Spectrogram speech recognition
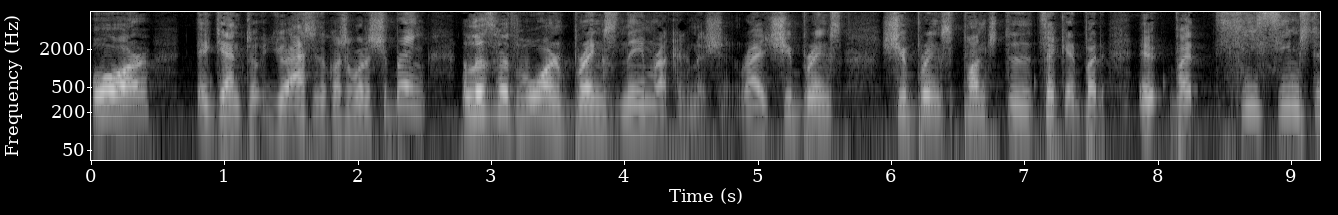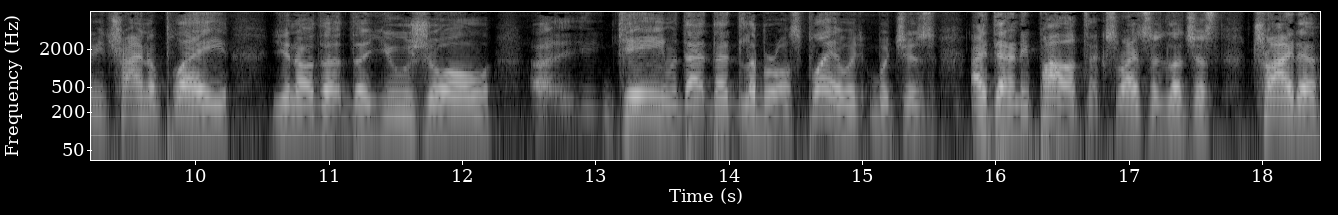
or again, to, you're asking the question, what does she bring? Elizabeth Warren brings name recognition, right? She brings she brings punch to the ticket, but it, but he seems to be trying to play, you know, the the usual uh, game that that liberals play, which, which is identity politics, right? So let's just try to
